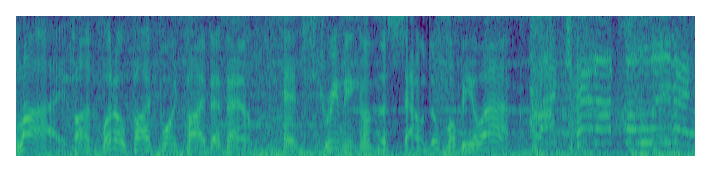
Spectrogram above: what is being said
Live on 105.5 FM and streaming on the Sound of Mobile app. I cannot believe it.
